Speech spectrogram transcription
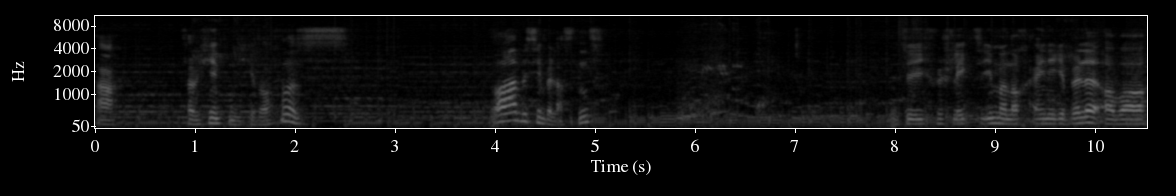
Ah, das habe ich hinten nicht getroffen. Das war ein bisschen belastend. Natürlich verschlägt sie immer noch einige Bälle, aber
